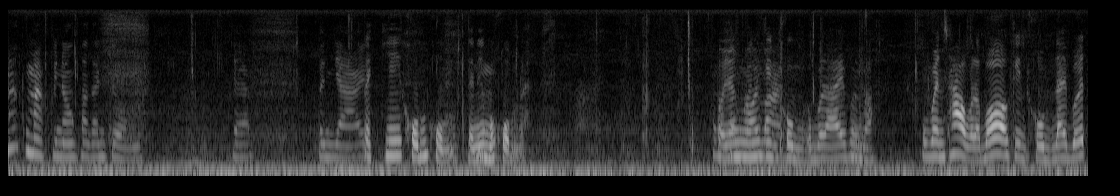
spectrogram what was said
มากมากพี่น้องพากันจองจะเป็นยายแต่กี้ขมขมแต่นี่บ่ขมเลยตัวยังน้อยกินขมก็บ่ได้เพิ่นว่าบ่เป็นเท่าแล้วบ่กินขมได้เบิด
